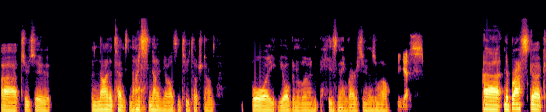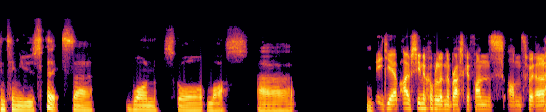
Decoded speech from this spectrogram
uh, 2 2, nine attempts, 99 yards, and two touchdowns. Boy, you're going to learn his name very soon as well. Yes. Uh, Nebraska continues its uh, one score loss. Uh, Yeah, I've seen a couple of Nebraska fans on Twitter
